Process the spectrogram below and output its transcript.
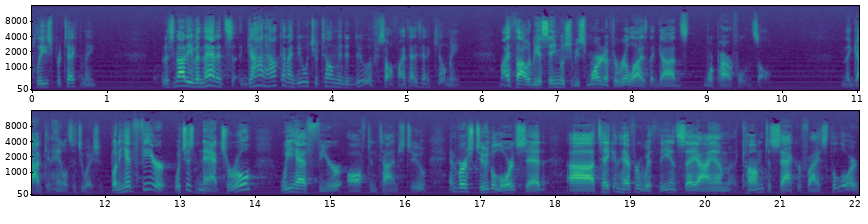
please protect me? But it's not even that. It's, God, how can I do what you're telling me to do if Saul finds out he's going to kill me? My thought would be Samuel should be smart enough to realize that God's more powerful than Saul and that God can handle the situation. But he had fear, which is natural. We have fear oftentimes too. In verse 2, the Lord said, uh, Take an heifer with thee and say, I am come to sacrifice the Lord.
